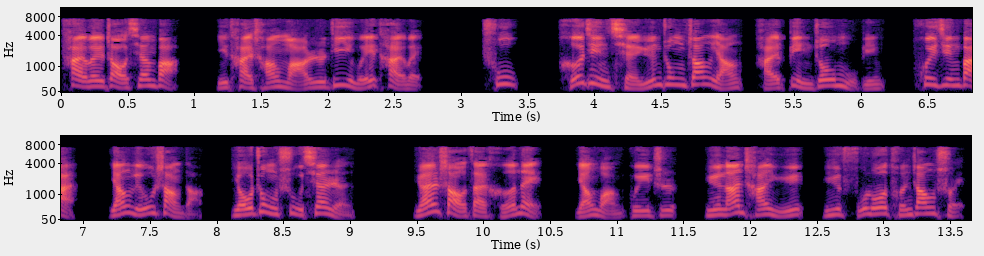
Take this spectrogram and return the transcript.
太尉赵谦霸以太常马日低为太尉。初，何进遣云中张扬还并州募兵，会进败，杨留上党，有众数千人。袁绍在河内，杨往归之，与南单于于伏罗屯漳水。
